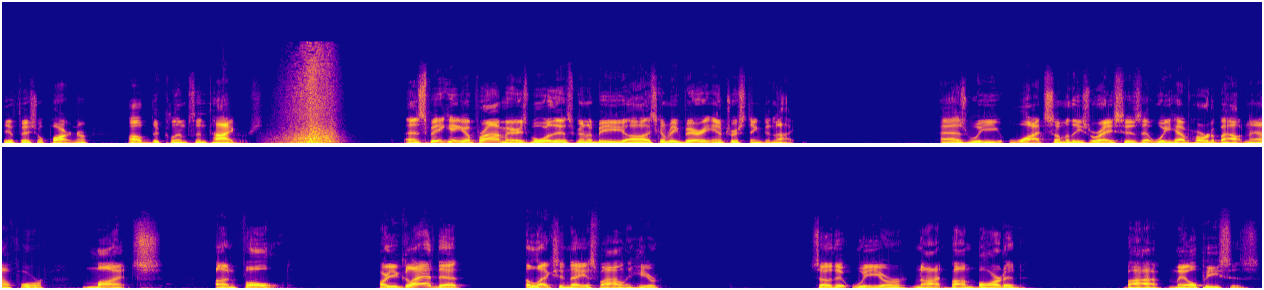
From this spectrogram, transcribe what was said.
the official partner of the Clemson Tigers. And speaking of primaries, boy, there's going to be uh, it's going to be very interesting tonight as we watch some of these races that we have heard about now for months unfold. Are you glad that election day is finally here? So that we are not bombarded by mail pieces,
